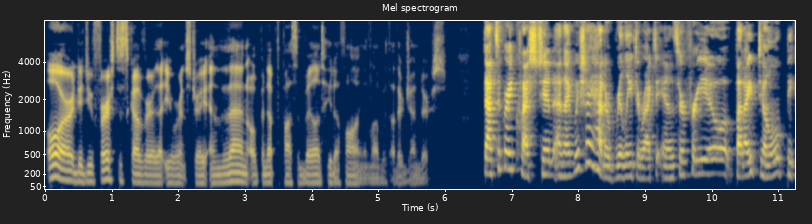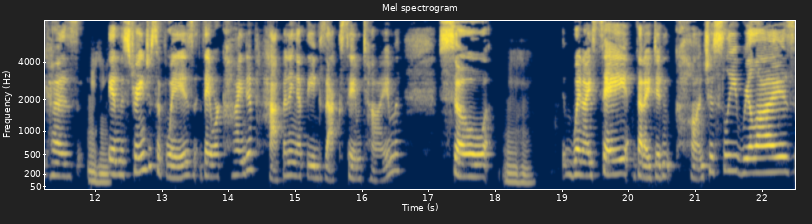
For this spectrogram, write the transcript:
Or did you first discover that you weren't straight and then opened up the possibility to falling in love with other genders? That's a great question. And I wish I had a really direct answer for you, but I don't because, mm-hmm. in the strangest of ways, they were kind of happening at the exact same time. So, mm-hmm when I say that I didn't consciously realize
